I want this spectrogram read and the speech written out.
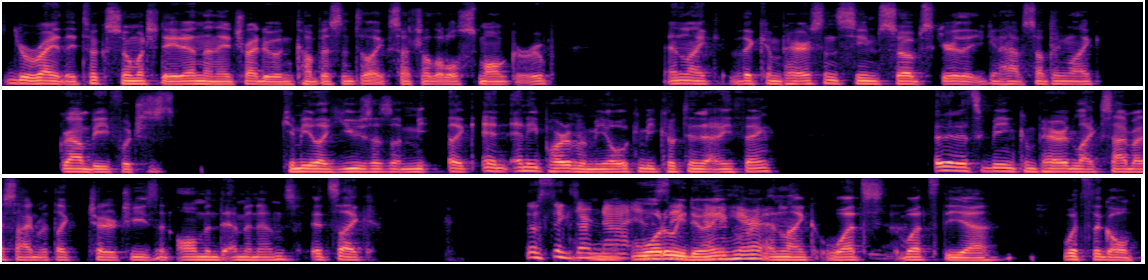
you're right. They took so much data and then they tried to encompass into like such a little small group. And like the comparison seems so obscure that you can have something like ground beef, which is can be like used as a me- like in any part of a meal, it can be cooked into anything. And then it's being compared like side by side with like cheddar cheese and almond M and M's. It's like Those things are not. what are we doing here and like what's Yeah. what's the uh what's the goal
